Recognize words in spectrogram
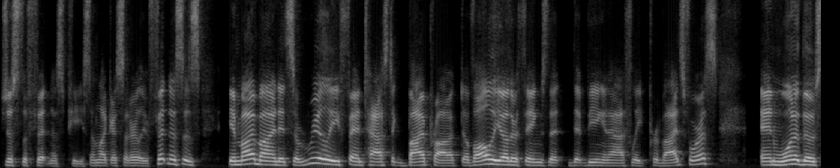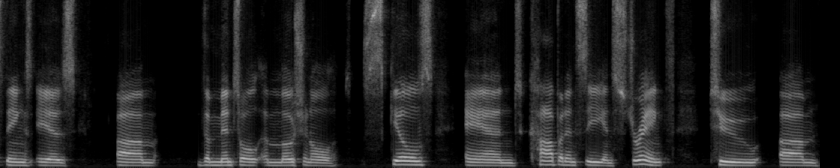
just the fitness piece. And like I said earlier, fitness is in my mind, it's a really fantastic byproduct of all the other things that that being an athlete provides for us. And one of those things is um, the mental, emotional skills and competency and strength to um,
